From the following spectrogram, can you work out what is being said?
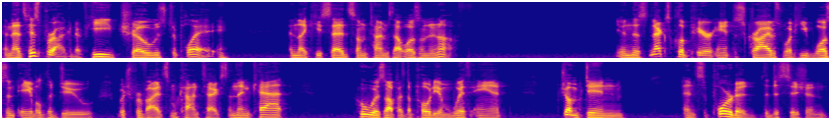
And that's his prerogative. He chose to play. And like he said, sometimes that wasn't enough. In this next clip here, Ant describes what he wasn't able to do, which provides some context. And then KAT who was up at the podium with Ant, jumped in and supported the decision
